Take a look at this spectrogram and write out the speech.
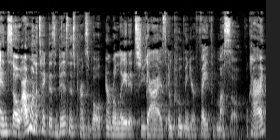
And so I want to take this business principle and relate it to you guys improving your faith muscle, okay?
